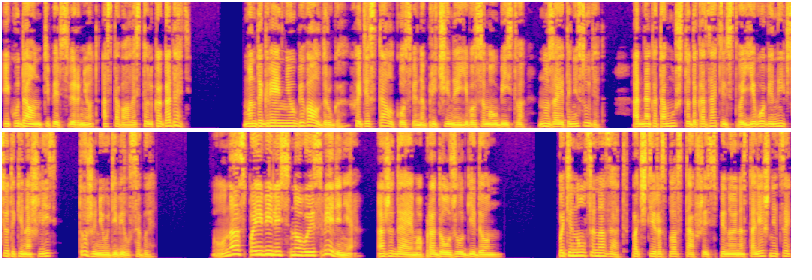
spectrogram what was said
и куда он теперь свернет, оставалось только гадать. Монтегрейн не убивал друга, хоть и стал косвенно причиной его самоубийства, но за это не судят. Однако тому, что доказательства его вины все таки нашлись, тоже не удивился бы. «У нас появились новые сведения», — ожидаемо продолжил Гидеон потянулся назад, почти распластавшись спиной на столешнице,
